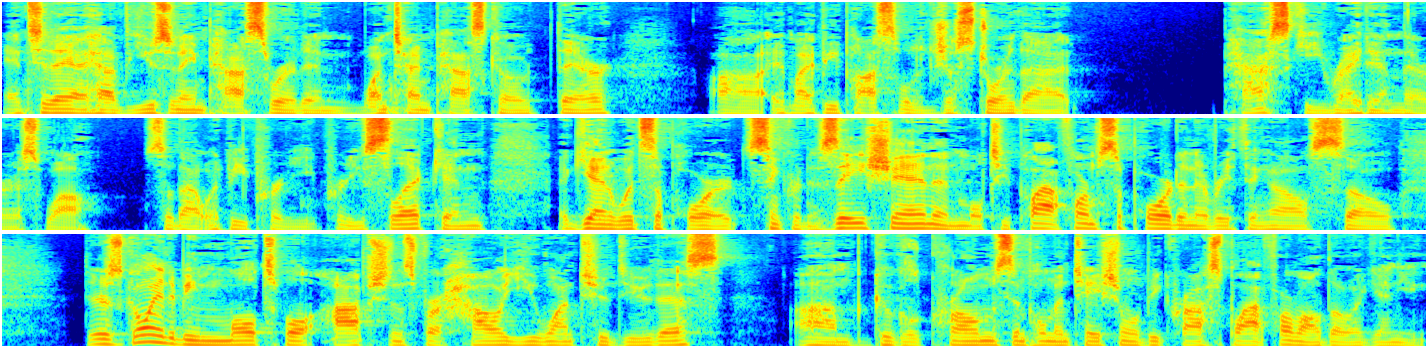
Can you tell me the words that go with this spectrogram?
and today I have username, password, and one time passcode there. Uh, it might be possible to just store that passkey right in there as well. So that would be pretty pretty slick, and again would support synchronization and multi-platform support and everything else. So there's going to be multiple options for how you want to do this. Um, Google Chrome's implementation will be cross-platform, although again you,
